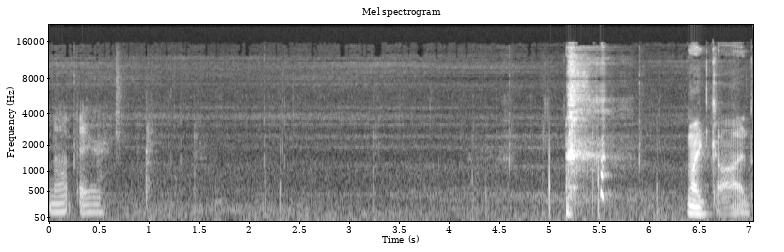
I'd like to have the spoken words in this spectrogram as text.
not there. my god.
